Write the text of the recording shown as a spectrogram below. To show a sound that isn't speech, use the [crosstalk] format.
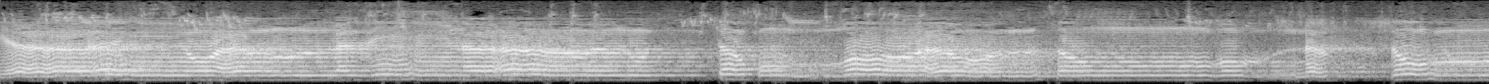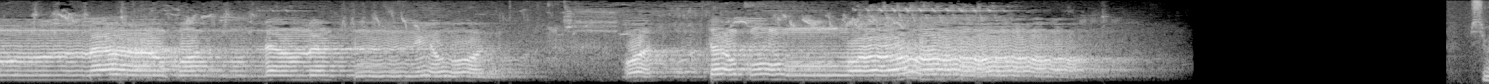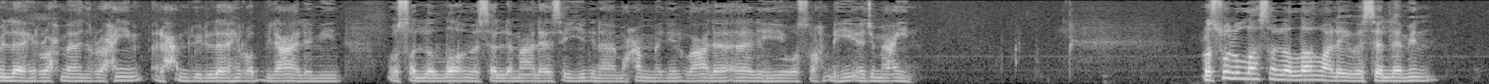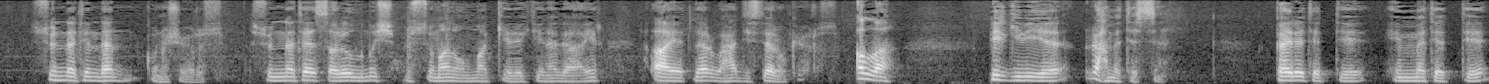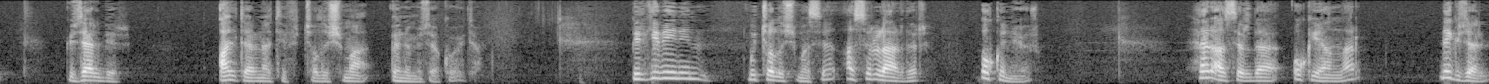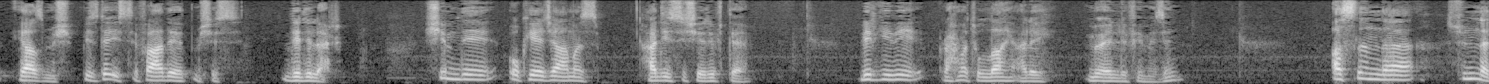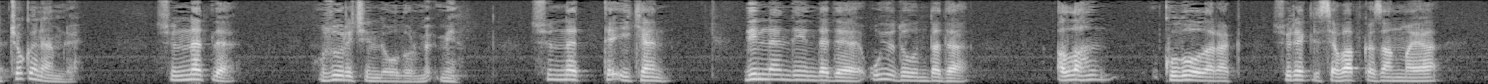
Yeah. Bismillahirrahmanirrahim. Elhamdülillahi Rabbil alemin. Ve sallallahu ve sellem ala seyyidina Muhammedin ve ala alihi ve sahbihi ecma'in. Resulullah sallallahu aleyhi ve sellemin sünnetinden konuşuyoruz. Sünnete sarılmış Müslüman olmak gerektiğine dair ayetler ve hadisler okuyoruz. Allah bir gibiye rahmet etsin. Gayret etti, himmet etti, güzel bir alternatif çalışma önümüze koydu. Bir gibinin bu çalışması asırlardır okunuyor. Her asırda okuyanlar ne güzel yazmış, biz de istifade etmişiz dediler. Şimdi okuyacağımız hadisi şerifte bir gibi rahmetullahi aleyh müellifimizin aslında sünnet çok önemli. Sünnetle huzur içinde olur mümin. Sünnette iken dinlendiğinde de uyuduğunda da Allah'ın kulu olarak sürekli sevap kazanmaya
